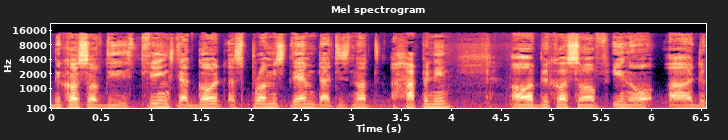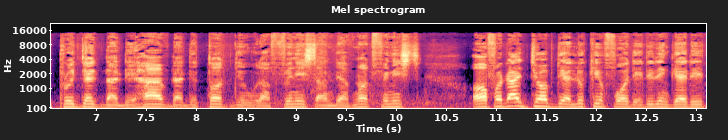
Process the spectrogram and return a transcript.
because of the things that God has promised them that is not happening or because of you know uh, the project that they have that they thought they would have finished and they have not finished. Or for that job they're looking for they didn't get it.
